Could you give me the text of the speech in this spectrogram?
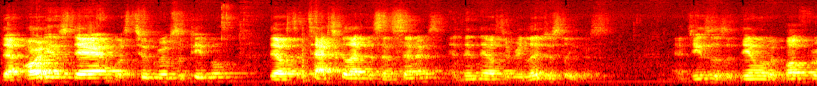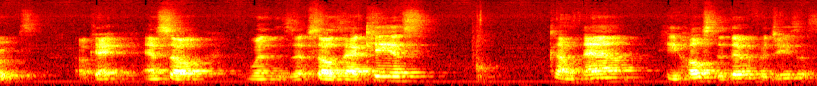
the audience there was two groups of people. There was the tax collectors and sinners, and then there was the religious leaders. And Jesus was dealing with both groups. Okay? And so when so Zacchaeus comes down, he hosts the dinner for Jesus.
